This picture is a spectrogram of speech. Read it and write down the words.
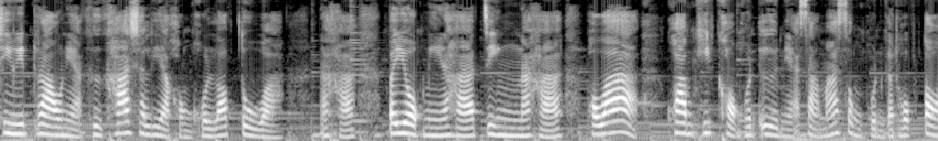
ชีวิตเราเนี่ยคือค่าเฉลี่ยของคนรอบตัว นะคะ ประโยคนี้นะคะจริงนะคะ เพราะว่าความคิดของคนอื่นเนี่ยสามารถส่งผลกระทบต่อ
